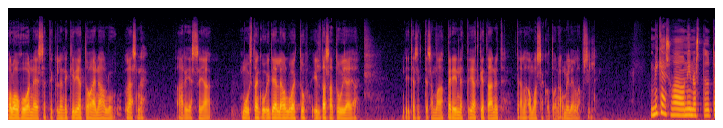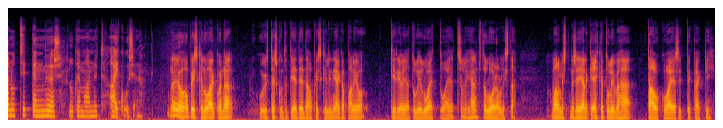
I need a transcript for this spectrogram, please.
olohuoneessa, että kyllä ne kirjat on aina ollut läsnä arjessa ja muistan, kun itselle on luettu iltasatuja ja niitä sitten samaa perinnettä jatketaan nyt täällä omassa kotona omille lapsille. Mikä sinua on innostanut sitten myös lukemaan nyt aikuisena? No joo, opiskeluaikoina, kun yhteiskuntatieteitä opiskelin, niin aika paljon kirjoja tuli luettua ja se oli ihan sitä luonnollista. Valmistumisen jälkeen ehkä tuli vähän taukoa ja sitten kaikki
